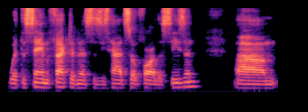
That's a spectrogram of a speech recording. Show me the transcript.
with the same effectiveness as he's had so far this season. Um,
